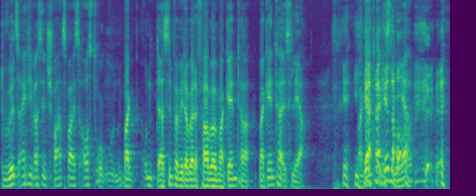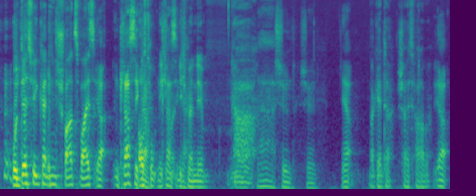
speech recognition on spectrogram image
du willst eigentlich was in Schwarz-Weiß ausdrucken und, und da sind wir wieder bei der Farbe Magenta. Magenta ist leer. Magenta ja, ist genau. leer. Und deswegen kann ich einen Schwarz-Weiß ja, ein Klassiker, Ausdruck nicht, Klassiker. nicht mehr nehmen. Ja. ah, schön, schön. Ja. Magenta, scheiß Farbe. Ja.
